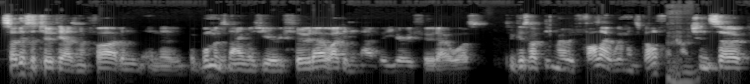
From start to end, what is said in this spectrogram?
So this is 2005, and, and the, the, woman's name was Yuri Fudoh. I didn't know who Yuri Fudoh was because I didn't really follow women's golf that much. And so,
